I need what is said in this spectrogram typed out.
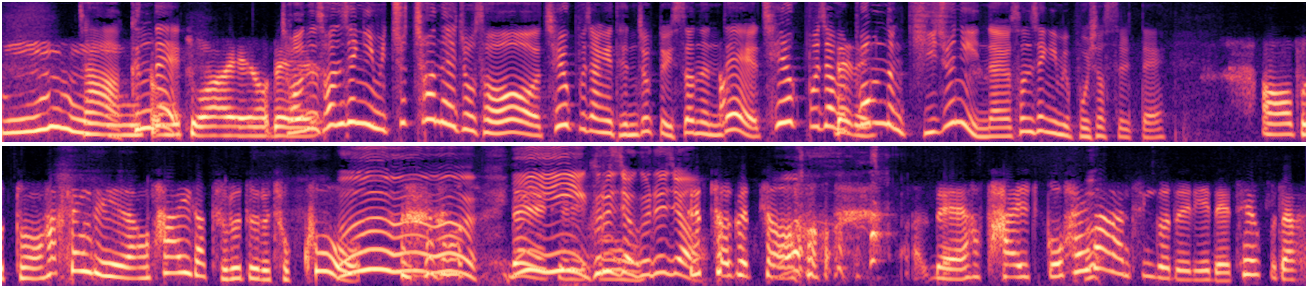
음, 자, 근데 좋아해요. 네. 저는 선생님이 추천해줘서 체육부장이 된 적도 있었는데 체육부장을 네네. 뽑는 기준이 있나요? 선생님이 보셨을 때? 어, 보통 학생들이랑 사이가 두루두루 좋고. 음, 네, 이, 그러죠, 그러죠. 그쵸, 그쵸. 어. 네, 밝고 활발한 어? 친구들이 네, 체육부장을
